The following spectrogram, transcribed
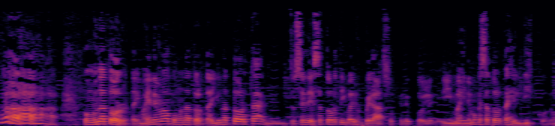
como una torta, imaginemos como una torta. Hay una torta, entonces de esa torta hay varios pedazos. Que le- le- imaginemos que esa torta es el disco, ¿no?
